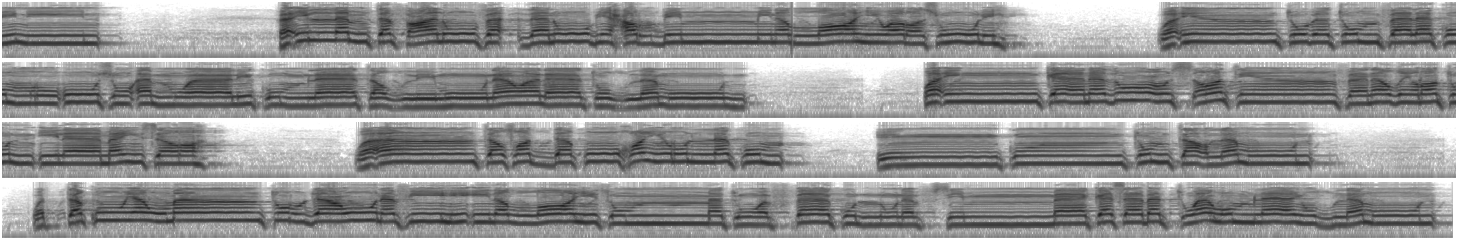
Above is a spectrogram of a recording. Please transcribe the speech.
فإن لم تفعلوا فأذنوا بحرب من الله ورسوله وإن تبتم فلكم رؤوس أموالكم لا تظلمون ولا تظلمون وإن كان ذو عسرة فنظرة إلى ميسره وأن تصدقوا خير لكم إن كنتم تعلمون واتقوا يوما ترجعون فيه إلى الله ثم توفى كل نفس ما كسبت وهم لا يظلمون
